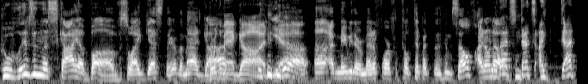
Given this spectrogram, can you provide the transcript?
Who lives in the sky above so i guess they're the mad god They're the mad god. Yeah. Uh, maybe they're a metaphor for Phil Tippett himself. I don't know. Well, that's that's I that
